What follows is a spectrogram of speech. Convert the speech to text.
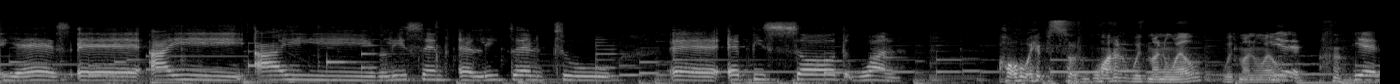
Yes, uh, I I listened a little to uh, episode one. Oh episode one with manuel with manuel Yes, yes,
